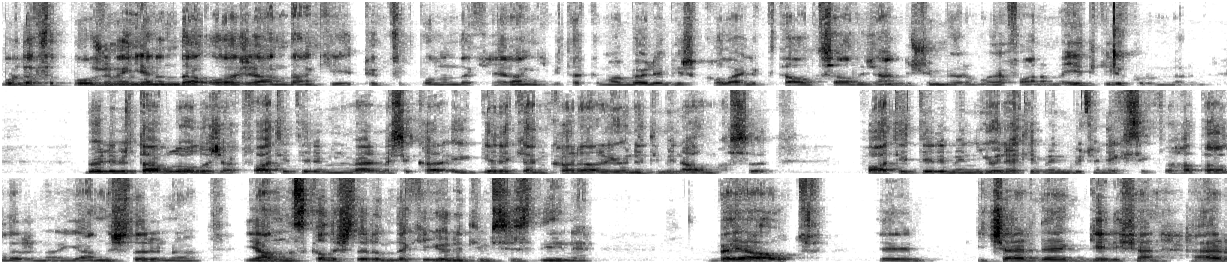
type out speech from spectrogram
Burada futbolcunun yanında olacağından ki Türk futbolundaki herhangi bir takıma böyle bir kolaylık sağlayacağını düşünmüyorum UEFA'nın ve yetkili kurumların. Böyle bir tablo olacak. Fatih Terim'in vermesi gereken kararı yönetimin alması Fatih Terim'in yönetimin bütün eksik ve hatalarını, yanlışlarını, yalnız kalışlarındaki yönetimsizliğini veyahut e, içeride gelişen her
